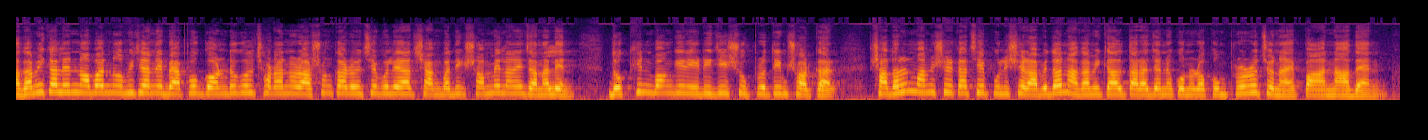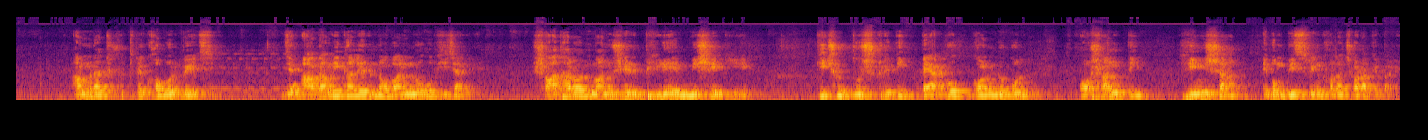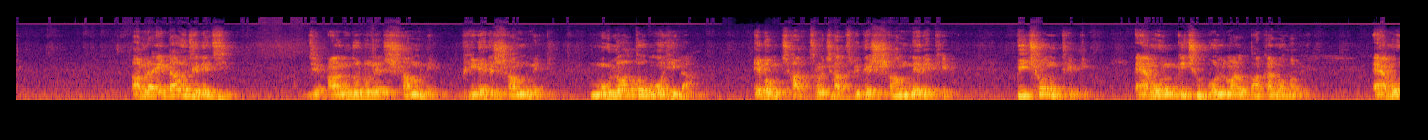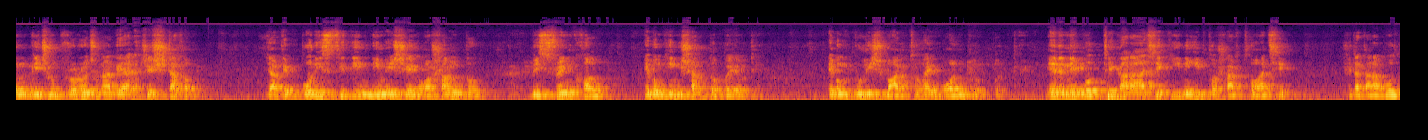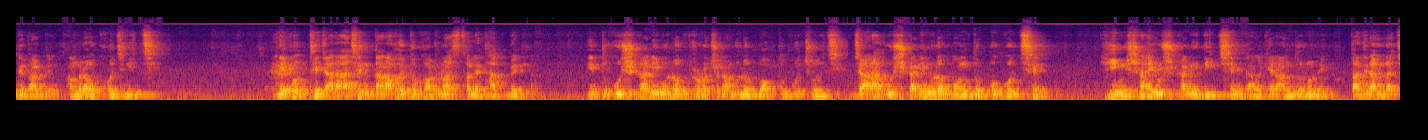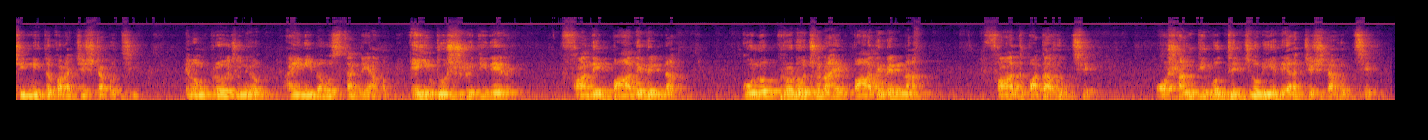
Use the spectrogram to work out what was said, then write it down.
আগামীকালের নবান্ন অভিযানে ব্যাপক গন্ডগোল ছড়ানোর আশঙ্কা রয়েছে বলে আজ সাংবাদিক সম্মেলনে জানালেন দক্ষিণবঙ্গের এডিজি সুপ্রতিম সরকার। সাধারণ মানুষের কাছে পুলিশের আবেদন, আগামীকাল তারা যেন কোনো রকম প্ররোচনায় পা না দেন। আমরা সূত্রে খবর পেয়েছি যে আগামীকালের নবান্ন অভিযানে সাধারণ মানুষের ভিড়ে মিশে গিয়ে কিছু দুষ্কৃতী ব্যাপক গণ্ডগোল, অশান্তি, হিংসা এবং বিশৃঙ্খলা ছড়াতে পারে। আমরা এটাও জেনেছি যে আন্দোলনের সামনে, ভিড়ের সামনে মূলত মহিলা এবং ছাত্রছাত্রীদের সামনে রেখে পিছন থেকে এমন কিছু গোলমাল পাকানো হবে, এমন কিছু প্ররোচনা দেওয়ার চেষ্টা হবে যাতে পরিস্থিতি নিমেষে অশান্ত, বিশৃঙ্খল এবং হিংসাত্মক হয়ে ওঠে এবং পুলিশ বাধ্য হয় বল প্রয়োগ করতে। এর নেপথ্যে কারা আছে, কি নিহিত স্বার্থ আছে, সেটা তারা বলতে পারবেন, আমরাও খোঁজ নিচ্ছি। নেপথ্যে যারা আছেন, তারা হয়তো ঘটনাস্থলে থাকবেন না। কিন্তু উস্কানিমূলক, প্ররোচনামূলক বক্তব্য চলছে। যারা উস্কানিমূলক মন্তব্য করছেন, হিংসায় উস্কানি দিচ্ছেন কালকের আন্দোলনে, তাদের আমরা চিহ্নিত করার চেষ্টা করছি এবং প্রয়োজনীয় আইনি ব্যবস্থা নেওয়া হবে। এই দুষ্কৃতীদের ফাঁদে পা দেবেন না। কোনো প্ররোচনায় পা দেবেন না। ফাঁদ পাতা হচ্ছে। অশান্তির মধ্যে জড়িয়ে দেওয়ার চেষ্টা হচ্ছে।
